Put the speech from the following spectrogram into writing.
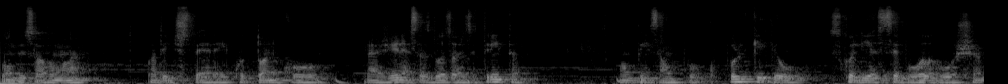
Bom, pessoal, vamos lá. Enquanto a gente espera aí com o tônico para agir nessas 2 horas e 30, vamos pensar um pouco. Por que, que eu escolhi a cebola roxa,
